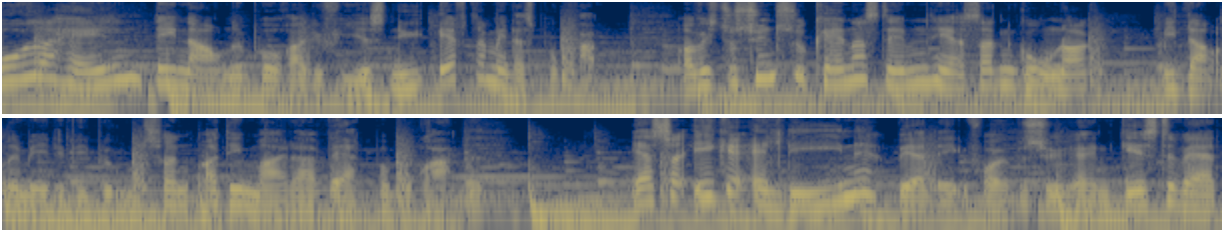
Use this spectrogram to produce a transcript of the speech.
Hovedet og halen, det er navnet på Radio 4's nye eftermiddagsprogram. Og hvis du synes, du kender stemmen her, så er den god nok. Mit navn er Mette Vibe Utzon, og det er mig, der er vært på programmet. Jeg er så ikke alene hver dag, for jeg besøg af en gæstevært,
